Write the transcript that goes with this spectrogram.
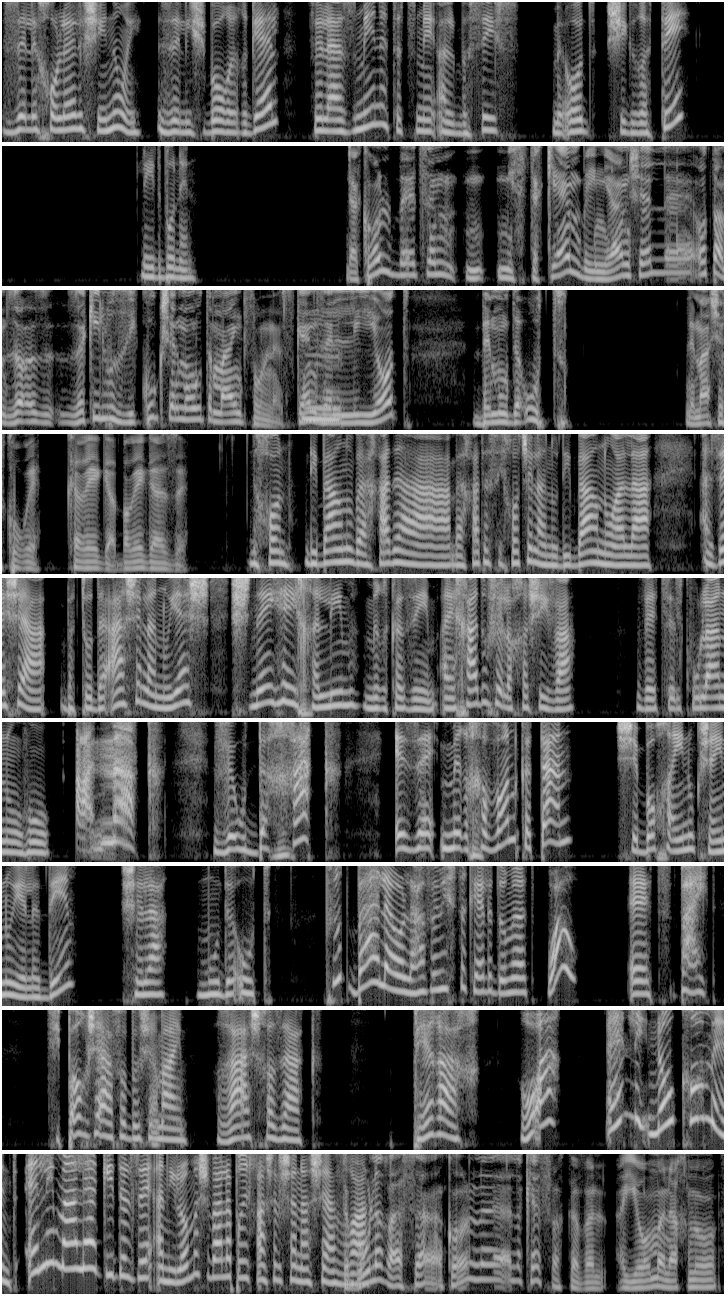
זה לחולל שינוי, זה לשבור הרגל ולהזמין את עצמי על בסיס מאוד שגרתי להתבונן. הכל בעצם מסתכם בעניין של, uh, עוד פעם, זה, זה, זה כאילו זיקוק של מהות המיינדפולנס, כן? Mm. זה להיות במודעות למה שקורה כרגע, ברגע הזה. נכון, דיברנו באחד ה... באחת השיחות שלנו, דיברנו על, ה... על זה שבתודעה שלנו יש שני היכלים מרכזיים. האחד הוא של החשיבה, ואצל כולנו הוא ענק, והוא דחק איזה מרחבון קטן שבו חיינו כשהיינו ילדים, של המודעות. פשוט באה לעולם ומסתכלת ואומרת, וואו, עץ, בית, ציפור שעפה בשמיים, רעש חזק, פרח, רואה, אין לי, no comment, אין לי מה להגיד על זה, אני לא משווה לפריחה של שנה שעברה. טבולה ראסה, הכל uh, על הכיפאק, אבל היום אנחנו...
